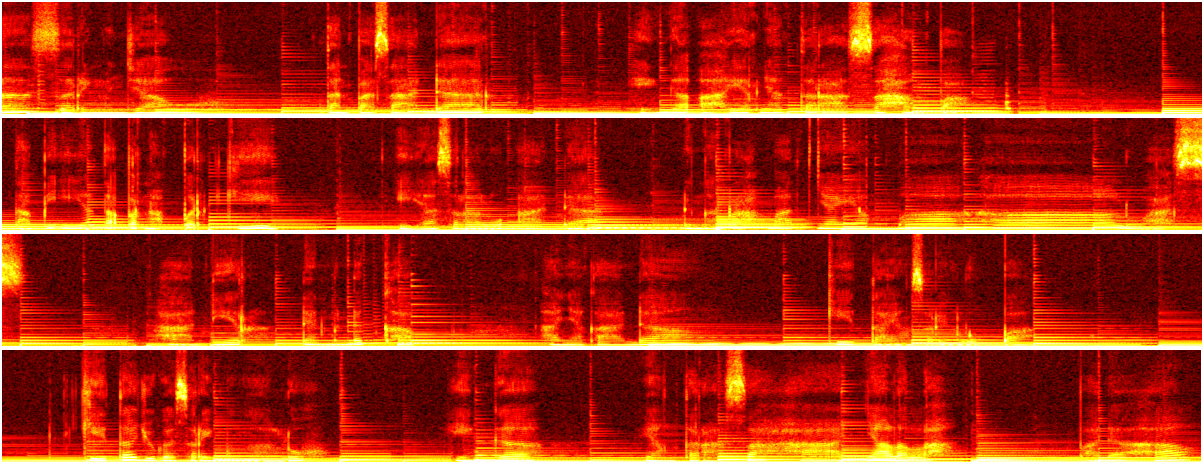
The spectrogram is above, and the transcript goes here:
kita sering menjauh tanpa sadar hingga akhirnya terasa hampa. Tapi ia tak pernah pergi. Ia selalu ada dengan rahmatnya yang maha luas. Hadir dan mendekap. Hanya kadang kita yang sering lupa. Kita juga sering mengeluh hingga yang terasa hanya lelah. Padahal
